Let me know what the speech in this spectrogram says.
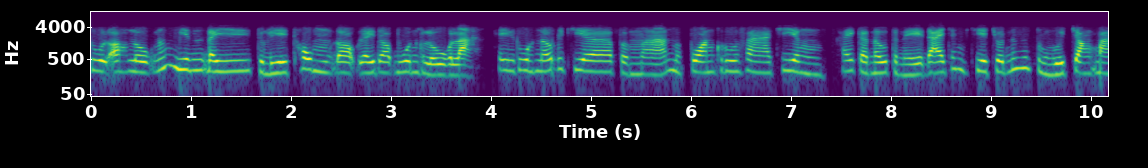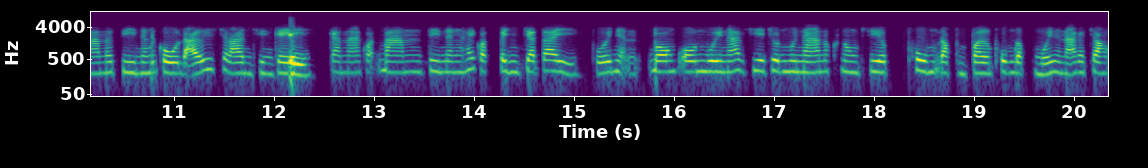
ទួលអស់លោកហ្នឹងមានដីទូលាយធំដល់ដីដល់4គីឡូកន្លះ ហើយរស់នៅដូចជាប្រមាណ1000គ្រួសារជាងហើយក៏នៅទនេដែរចឹងប្រជាជននឹងទំនួយចង់បាននៅទីហ្នឹងគោលដៅច្រើនជាងគេកាលណាគាត់បានទីហ្នឹងហើយគាត់ពេញចិត្តហើយព្រោះអ្នកបងប្អូនមួយណាប្រជាជនមួយណានៅក្នុងជាភូមិ17ភូមិ16អ្នកណាក៏ចង់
